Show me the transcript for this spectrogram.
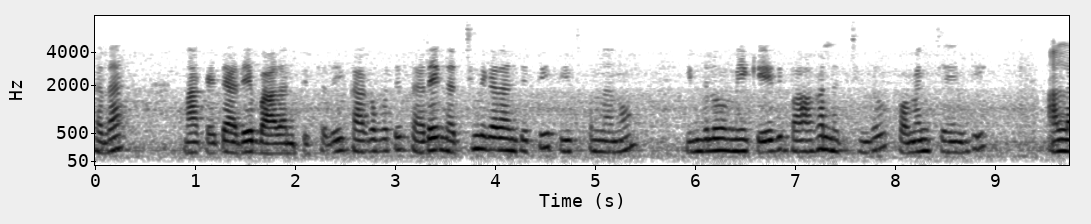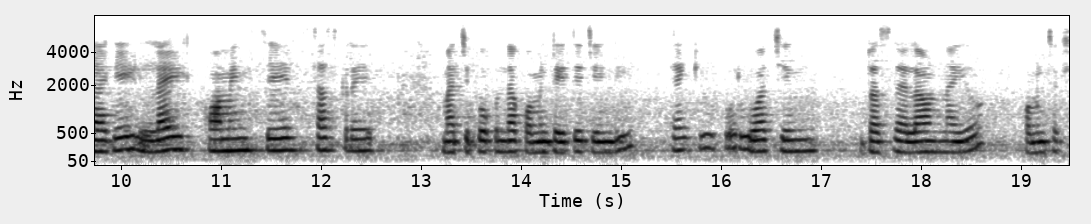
కదా? నాకైతే అదే బాధ అనిపిస్తుంది కాకపోతే సరే నచ్చింది కదా అని చెప్పి తీసుకున్నాను. ఇందులో మీకు ఏది బాగా నచ్చిందో కామెంట్ చేయండి. అలాగే లైక్ కామెంట్ షేర్ సబ్స్క్రైబ్ మర్చిపోకుండా కామెంట్ అయితే చేయండి. Thank you for watching. డ్రెస్సులు ఎలా ఉన్నాయో కామెంట్ సెక్షన్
